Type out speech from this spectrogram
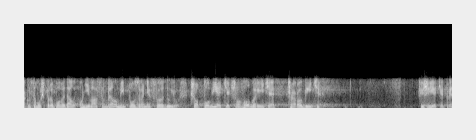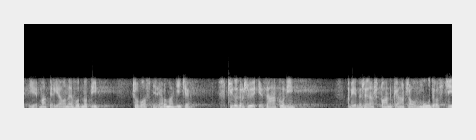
Ako som už prv povedal, oni vás veľmi pozorne sledujú. Čo poviete, čo hovoríte, čo robíte. Či žijete pre tie materiálne hodnoty, čo vlastne hromadíte. Či dodržujete zákony, a vieme, že náš pán kráčal v múdrosti,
